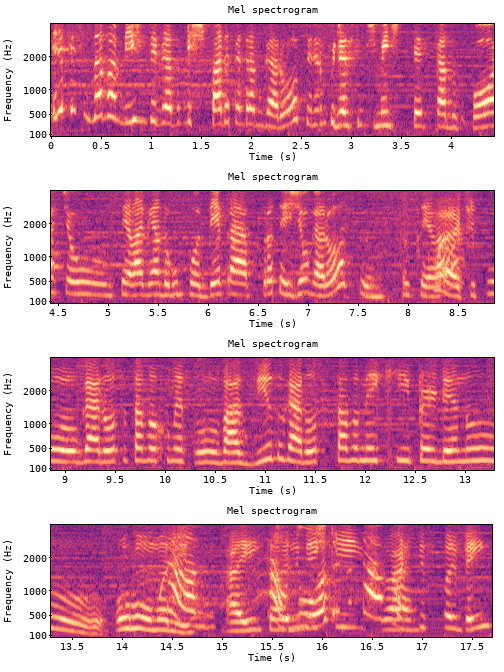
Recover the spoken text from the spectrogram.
Ele precisava mesmo ter virado uma espada pra entrar no garoto? Ele não podia simplesmente ter ficado forte ou, sei lá, ganhado algum poder pra proteger o garoto? Ou sei lá. Ué, tipo, o garoto tava começando. O vazio do garoto tava meio que perdendo o rumo ali. Não, Aí então Não, ele do meio outro que. tava. Eu acho que isso foi bem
